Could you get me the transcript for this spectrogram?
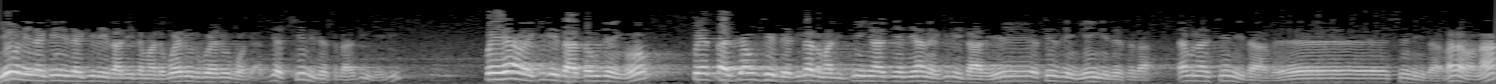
မြို့နေတဲ့ကိလေသာကိလေသာတွေဓမ္မတပွဲတို့တပွဲတို့ပေါ့ဗျာအပြည့်ရှင်းနေတယ်ဆိုတာသိနေပြီ ပယ်ရမယ်ကိလေသာ၃ချက်ကိုပယ်တတ်ကြောင်းဖြစ်တဲ့ဒီလသမားကြီးပညာကျင့်တရားနဲ့ကိလေသာတွေအစစ်စစ်ငြိမ့်နေတယ်ဆိုတာအမှန်ရှင်းနေတာပဲရှင်းနေတာဟုတ်တယ်မလား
